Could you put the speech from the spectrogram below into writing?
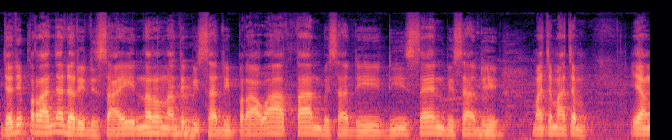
Jadi perannya dari desainer nanti Hmm. bisa di perawatan, bisa di desain, bisa di macam-macam. Yang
